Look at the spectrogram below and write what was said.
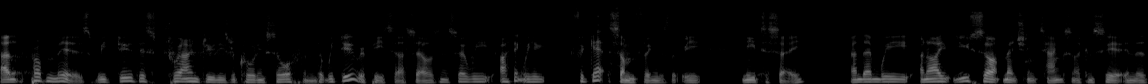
And the problem is, we do this, try and do these recordings so often that we do repeat ourselves, and so we, I think we forget some things that we need to say, and then we and I you start mentioning tanks, and I can see it in the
